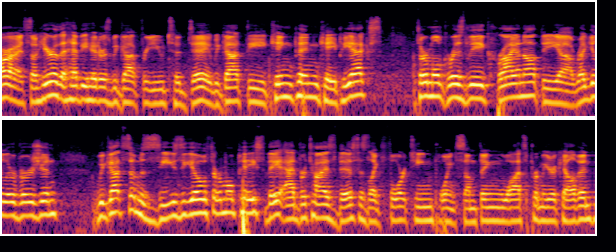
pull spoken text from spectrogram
Alright, so here are the heavy hitters we got for you today. We got the Kingpin KPX, Thermal Grizzly Kryonaut, the uh, regular version. We got some Zezzio thermal paste. They advertise this as like 14 point something watts per meter Kelvin,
